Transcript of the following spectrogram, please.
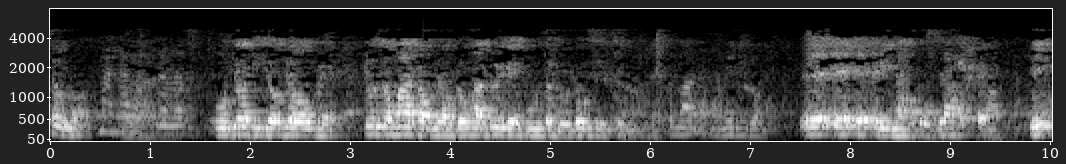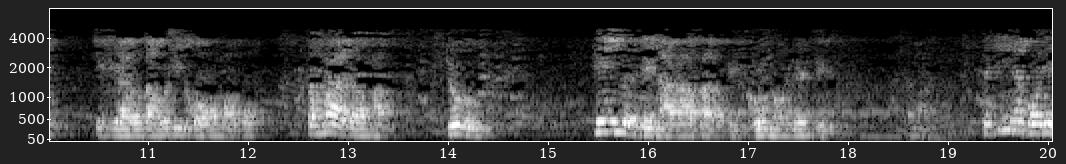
ဟုတ်နော်မှန်ပါပါဟိုပြောဒီပြောပြောမယ်သူသမားတောင်ရောက်တော့ကတွေ့ခဲ့ဘူးတလို့လုံးစီချင်တယ်သမားတော်နေပြီးတော့မှာအဲအဲအဲအဲဒီနာပေါ့ဗျာဟင်ဒီကြရောတာဝတိကောမှာပေါ့သမတော်မှာတို့ဟင်းရွက်တင်တာကပါပြီဂုံတော်နဲ့တင်တာတတိနဲ့ပေါ်လေ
